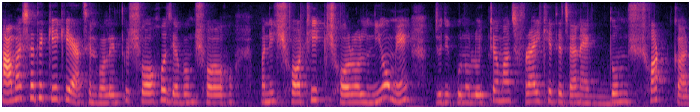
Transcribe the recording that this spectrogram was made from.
আমার সাথে কে কে আছেন বলেন তো? সহজ এবং সহ মানে সঠিক, সরল নিয়মে যদি কোনো লইট্টা মাছ ফ্রাই খেতে চান, একদম শর্টকাট,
